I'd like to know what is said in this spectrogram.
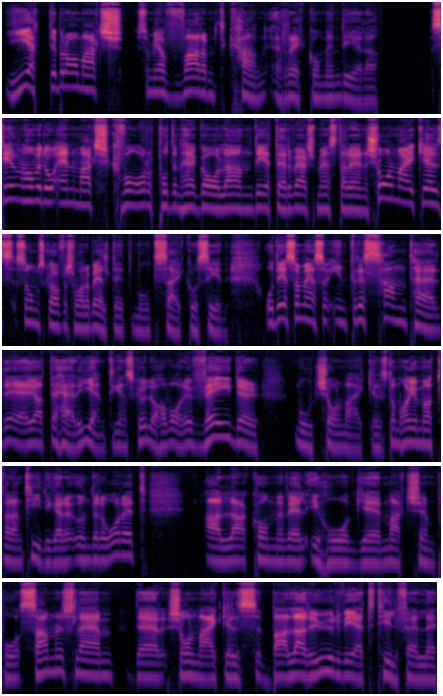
Jättebra match som jag varmt kan rekommendera. Sedan har vi då en match kvar på den här galan. Det är världsmästaren Shawn Michaels som ska försvara bältet mot Psycho Sid. Och det som är så intressant här, det är ju att det här egentligen skulle ha varit Vader mot Shawn Michaels. De har ju mött varandra tidigare under året. Alla kommer väl ihåg eh, matchen på SummerSlam där Shawn Michaels ballar ur vid ett tillfälle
